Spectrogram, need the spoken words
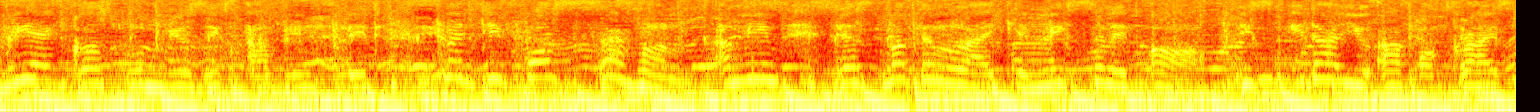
where gospel music are being played 24/7. I mean, there's nothing like a mixing it up. It's either you are for Christ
